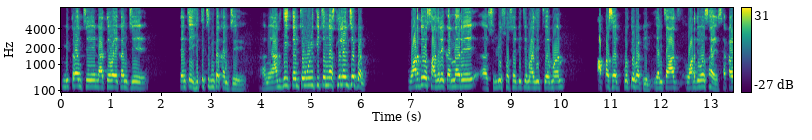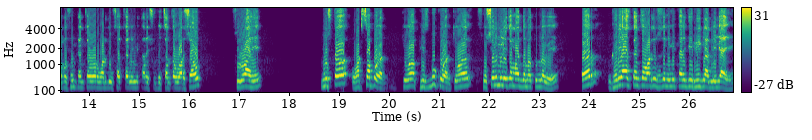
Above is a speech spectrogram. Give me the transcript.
मित्रांचे नातेवाईकांचे त्यांचे हितचिंतकांचे आणि अगदी त्यांच्या ओळखीचे नसलेल्यांचे पण वाढदिवस साजरे करणारे शिर्डी सोसायटीचे माजी चेअरमन आप्पासाहेब कोते पाटील यांचा आज वाढदिवस आहे. सकाळपासून त्यांच्यावर वाढदिवसाच्या निमित्ताने शुभेच्छांचा वर्षाव सुरू आहे. नुसतं व्हॉट्सअपवर किंवा फेसबुकवर किंवा सोशल मीडियाच्या माध्यमातून नव्हे तर घरी आज त्यांच्या वाढदिवसाच्या निमित्ताने जी रीग लागलेली आहे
